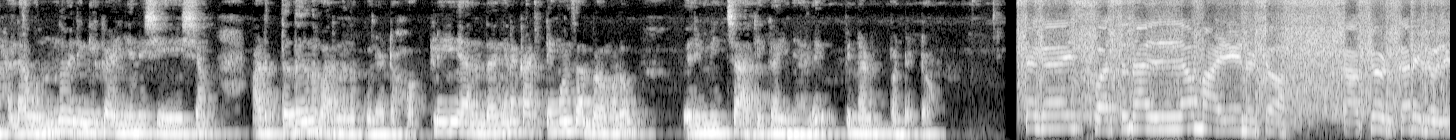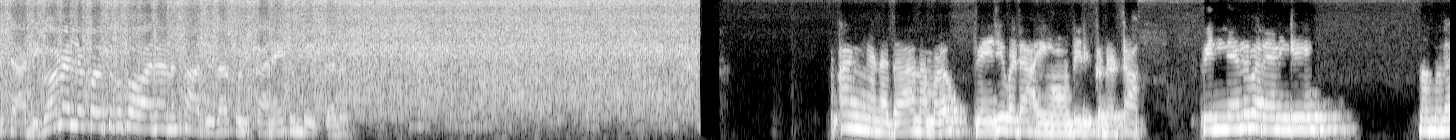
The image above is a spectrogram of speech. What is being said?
അല്ല ഒന്ന് ഒരുങ്ങി കഴിഞ്ഞതിന് ശേഷം അടുത്തത് എന്ന് പറഞ്ഞ് നിൽക്കില്ല കേട്ടോ. ക്ലീ എന്താ ഇങ്ങനെ കട്ടിങ്ങും സംഭവങ്ങളും ഒരുമിച്ചാക്കി കഴിഞ്ഞാൽ പിന്നെ എളുപ്പമുണ്ട് കേട്ടോ പുറത്ത് നല്ല മഴയാണ് കേട്ടോ കാക്ക കൊടുക്കാറില്ല അധികം വെള്ളക്കുളത്തേക്ക് പോകാനാണ് സാധ്യത കുളിക്കാനായിട്ടും പോയിക്കാണ് അതാ നമ്മളെ ഉപ്പേരി ഇവിടെ ആയിക്കൊണ്ടിരിക്കണം കേട്ടോ പിന്നെന്ന് പറയുകയാണെങ്കിൽ നമ്മൾ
